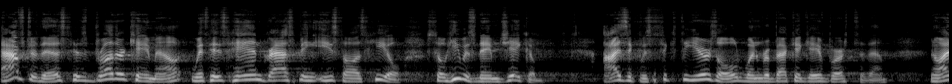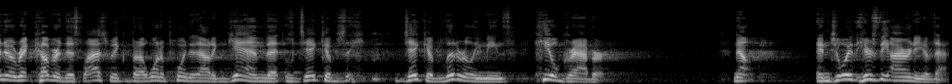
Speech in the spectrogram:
After this, his brother came out with his hand grasping Esau's heel. So he was named Jacob. Isaac was 60 years old when Rebekah gave birth to them. Now, I know Rick covered this last week, but I want to point it out again that Jacob's, Jacob literally means heel grabber. Now, enjoy, here's the irony of that.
